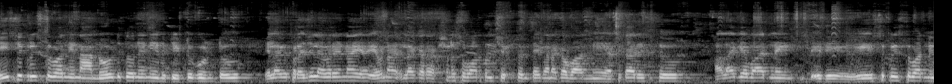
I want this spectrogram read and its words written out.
యేసుక్రీస్తు వారిని నా నోటితోనే నేను తిట్టుకుంటూ ఇలాగ ప్రజలు ఎవరైనా ఏమైనా ఇలాగ రక్షణ సువార్తలు చెప్తుంటే కనుక వారిని అటకారిస్తూ అలాగే వారిని ఇది యేసుక్రీస్తు వారిని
